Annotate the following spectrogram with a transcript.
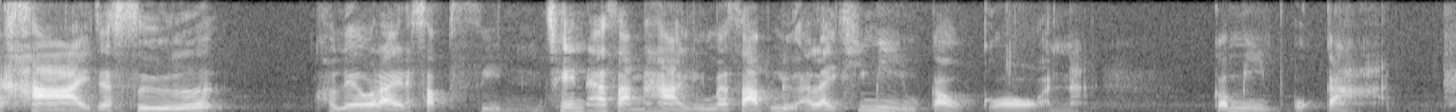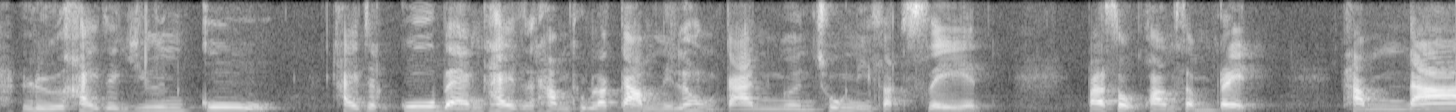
ะขายจะซื้อเขาเรียกว่าอะไรทรัพย์สิน เช่น อสังหาริมทรัพย์หรืออะไรที่มีอยู่เก่าก่อนน่ะก็มีโอกาส หรือใครจะยื่นกู้ ใครจะกู้แบงค์ใครจะทำธุรกรรมในเรื่องของการเงินช่วงนี้สักเซสประสบความสำเร็จทำได้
